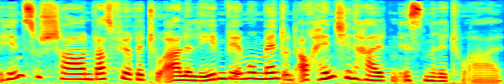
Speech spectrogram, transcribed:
hinzuschauen, was für Rituale leben wir im Moment und auch Händchen halten ist ein Ritual.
